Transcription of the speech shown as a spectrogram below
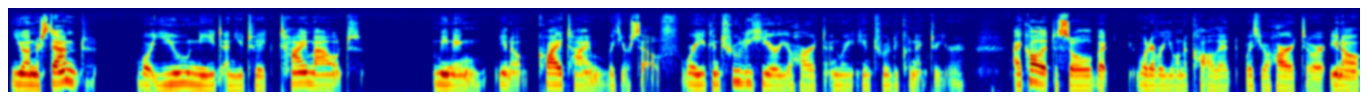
you understand what you need and you take time out meaning you know quiet time with yourself where you can truly hear your heart and where you can truly connect to your i call it the soul but whatever you want to call it with your heart or you know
